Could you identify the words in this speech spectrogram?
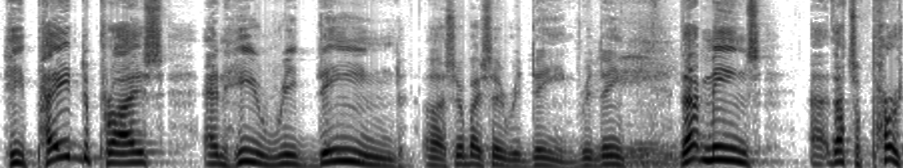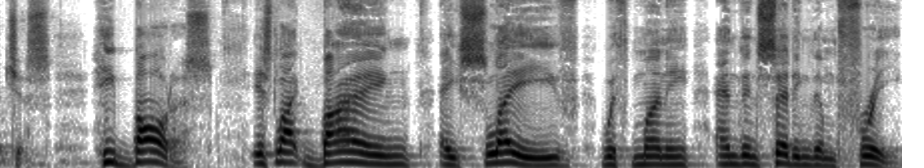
He paid the price and he redeemed us. Everybody say redeemed. Redeemed. redeemed. That means uh, that's a purchase. He bought us. It's like buying a slave with money and then setting them free.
